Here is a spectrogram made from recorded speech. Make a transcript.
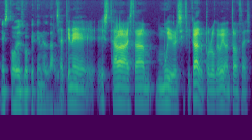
Esto es lo que tiene el Darwin. O sea, tiene, está, está muy diversificado, por lo que veo, entonces.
